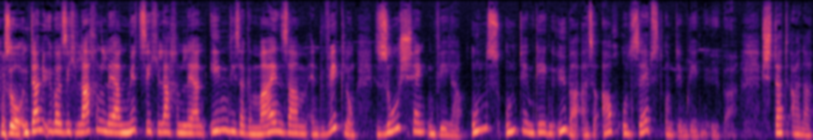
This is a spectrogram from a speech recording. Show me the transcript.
So, und dann über sich lachen lernen, mit sich lachen lernen, in dieser gemeinsamen Entwicklung. So schenken wir ja uns und dem Gegenüber, also auch uns selbst und dem Gegenüber, statt einer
